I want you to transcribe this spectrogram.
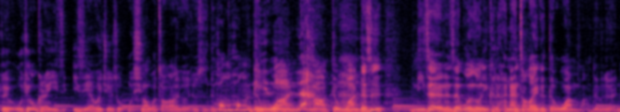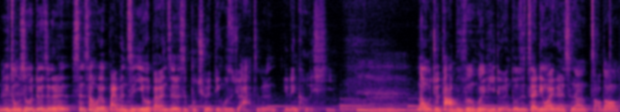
对，我觉得我可能一直一直也会觉得说，我希望我找到一个就是那个轰轰烈烈 the one 嘛，the one。但是你在人生过程中，你可能很难找到一个 the one 嘛，对不对？嗯、你总是会对这个人身上会有百分之一或百分之二是不确定，或是觉得啊，这个人有点可惜。嗯，那我觉得大部分会劈腿人都是在另外一个人身上找到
